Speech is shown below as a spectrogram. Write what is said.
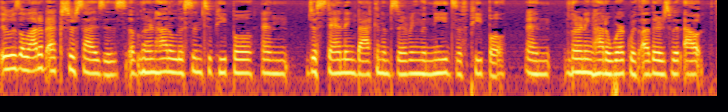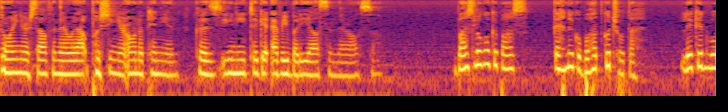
It was a lot of exercises of learn how to listen to people and just standing back and observing the needs of people. and learning how to work with others without throwing yourself in there, without pushing your own opinion, because you need to get everybody else in there also. بعض لوگوں کے پاس کہنے کو بہت کچھ ہوتا ہے لیکن وہ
